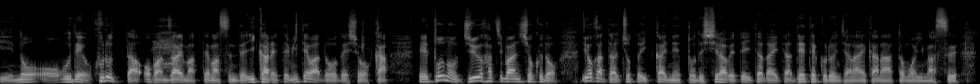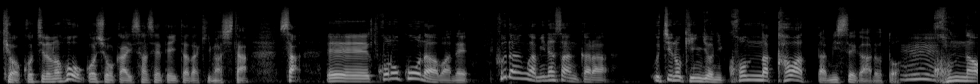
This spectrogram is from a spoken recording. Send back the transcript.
の腕を振るったおばんざい待ってますんで行かれてみてはどうでしょうか。え都の18番食堂よかったらちょっと一回ネットで調べていただいたら出てくるんじゃないかなと思います。今日はこちらの方をご紹介させていただきました。さあ、えー、このコーナーはね普段は皆さんからうちの近所にこんな変わった店があると、うん、こんな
